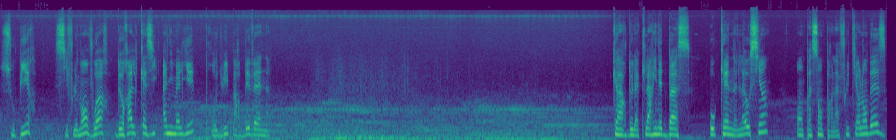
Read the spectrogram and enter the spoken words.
soupirs, sifflements, voire de râles quasi animaliers produits par Beven. Car de la clarinette basse au ken laotien, en passant par la flûte irlandaise,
